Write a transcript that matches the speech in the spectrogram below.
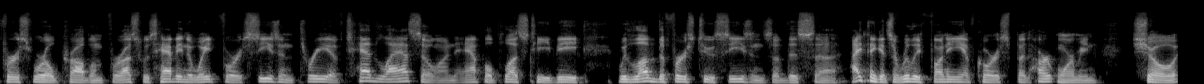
first world problem for us was having to wait for season three of Ted Lasso on Apple Plus TV. We loved the first two seasons of this. Uh, I think it's a really funny, of course, but heartwarming show,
